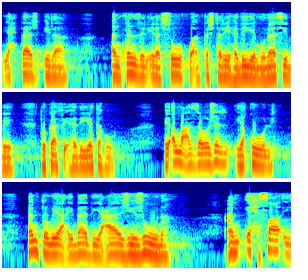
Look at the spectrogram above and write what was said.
يحتاج إلى أن تنزل إلى السوق وأن تشتري هدية مناسبة تكافئ هديته. إيه الله عز وجل يقول أنتم يا عبادي عاجزون عن إحصاء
